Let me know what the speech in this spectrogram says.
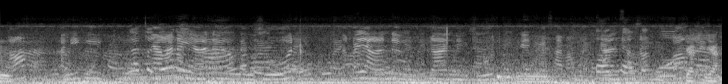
มเนาะ อันนี้คืออย่างละหนึ่งอย่างละหนึ่งหนึ่งชุด แล้วก็อย่างละหนึ่งเหมือนกันหนึ่งชุดเตรียมเอกสารมาเหมือนกันสำหรับหนูก็อย่างอย่าง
